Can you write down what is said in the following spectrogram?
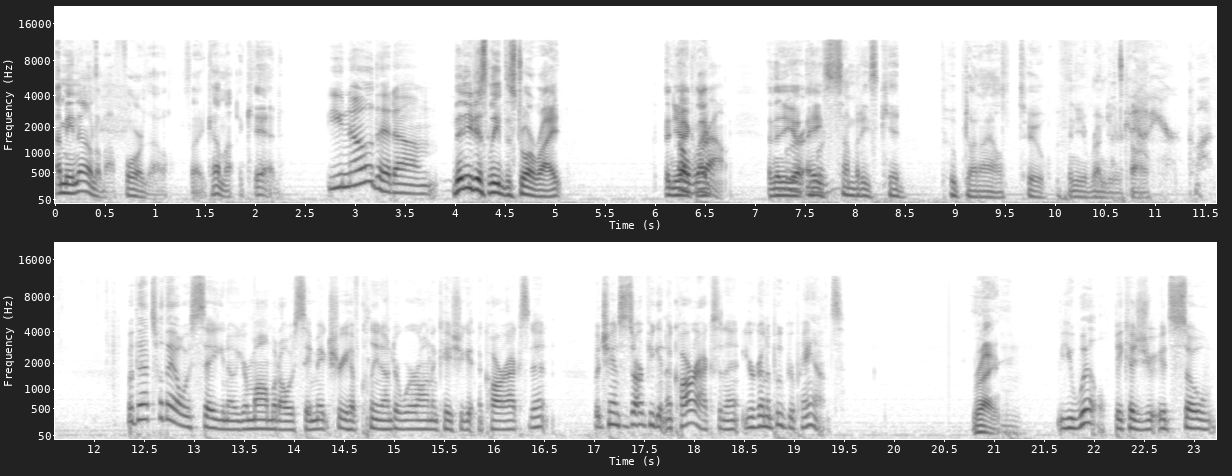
I mean, I don't know about four though. It's like, come on, kid. You know that um, Then you just leave the store, right? And you Oh, act we're like, out. and then you We're- go, "Hey, we're- somebody's kid pooped on aisle two. And you run to your car. Out of here. Come on. But that's what they always say. You know, your mom would always say, make sure you have clean underwear on in case you get in a car accident. But chances are, if you get in a car accident, you're going to poop your pants. Right. You will because you it's so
